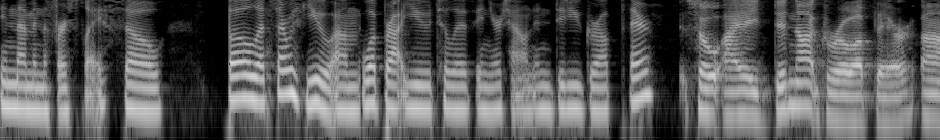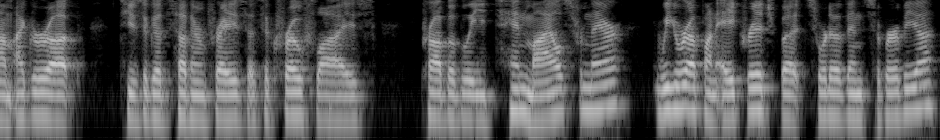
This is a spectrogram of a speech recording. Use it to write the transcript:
in them in the first place. So Bo, let's start with you. Um, what brought you to live in your town and did you grow up there? So I did not grow up there. Um, I grew up, to use a good Southern phrase, as the crow flies, probably 10 miles from there. We grew up on acreage, but sort of in suburbia.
